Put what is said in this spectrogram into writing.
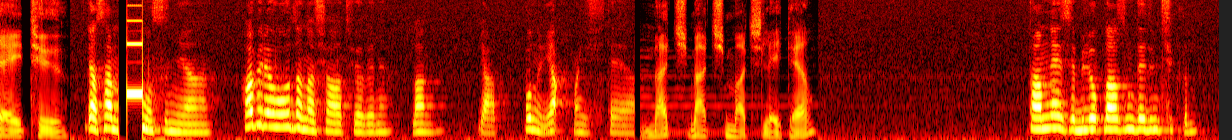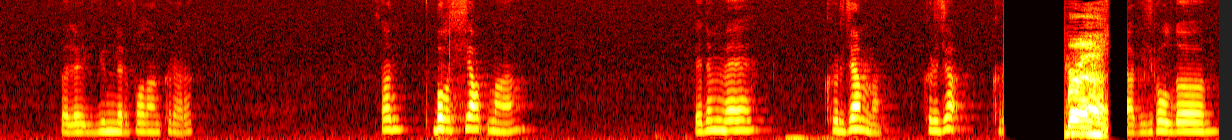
Day two. ya sen mısın ya? Habire oradan aşağı atıyor beni. Lan ya bunu yapma işte ya. Much, much, much later. Tam neyse blok lazım dedim çıktım. Böyle yünleri falan kırarak. Sen boş yapma. Dedim ve kıracağım mı? Kıracağım. Kır ya gıcık oldum.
